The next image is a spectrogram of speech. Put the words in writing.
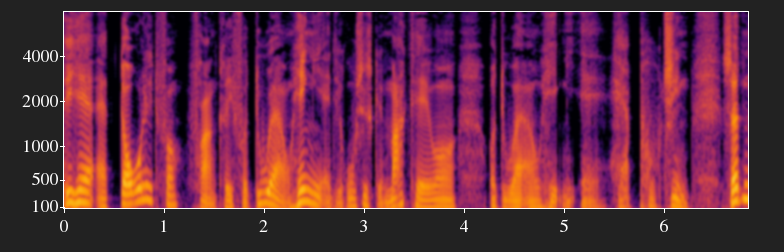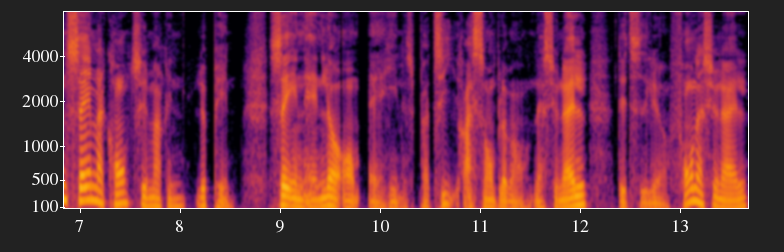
Det her er dårligt for Frankrig, for du er afhængig af de russiske magthavere, og du er afhængig af herr Putin. Sådan sagde Macron til Marine Le Pen. Sagen handler om, at hendes parti Rassemblement National, det tidligere Front National,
